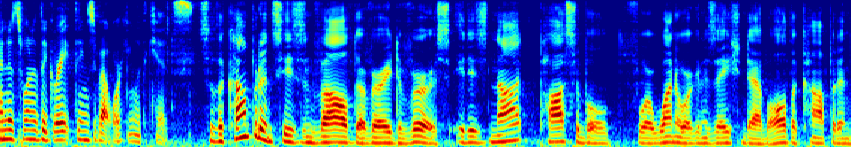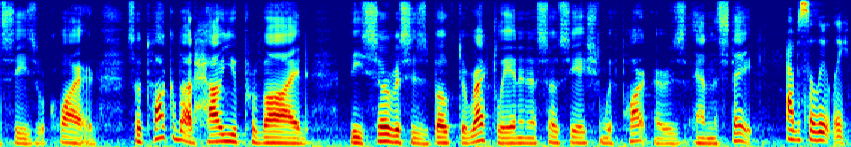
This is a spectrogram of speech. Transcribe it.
And it's one of the great things about working with kids. So the competencies involved are very diverse. It is not possible for one organization to have all the competencies required. So talk about how you provide these services both directly and in association with partners and the state. Absolutely.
